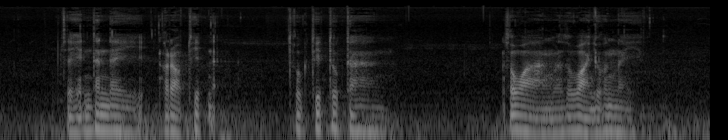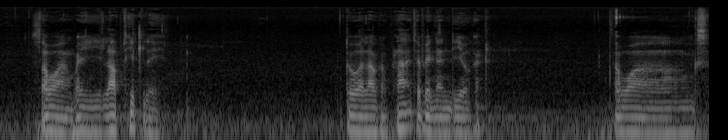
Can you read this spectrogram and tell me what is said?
ๆ จะเห็นท่านได้รอบทิศนะทุกทิศทุกทาง สว่างมาสว่างอยู่ข้างใน สว่างไปรอบทิศเลย ตัวเรากับพระจะเป็นอันเดียวกัน ว่างใส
